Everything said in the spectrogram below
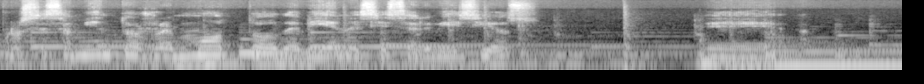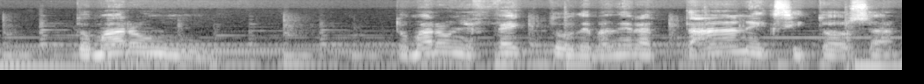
procesamiento remoto de bienes y servicios, eh, tomaron, tomaron efecto de manera tan exitosa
